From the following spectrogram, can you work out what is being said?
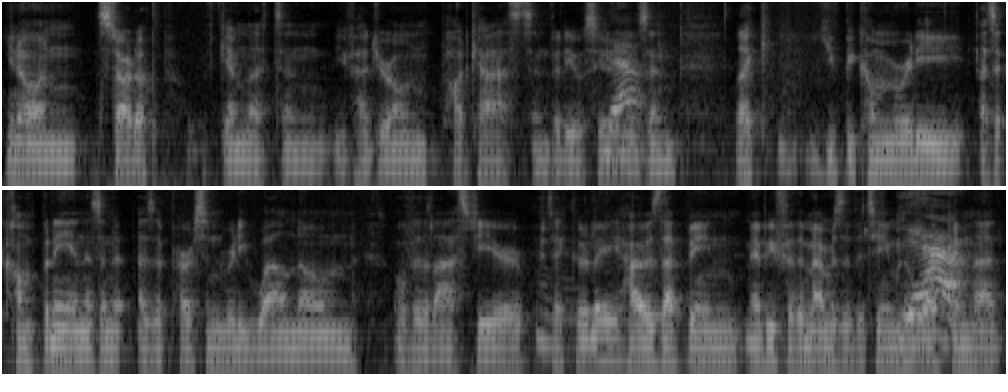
you know, on startup with Gimlet and you've had your own podcasts and video series yeah. and like you've become really as a company and as an as a person really well known over the last year mm-hmm. particularly mm-hmm. how has that been maybe for the members of the team who yeah. work in that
